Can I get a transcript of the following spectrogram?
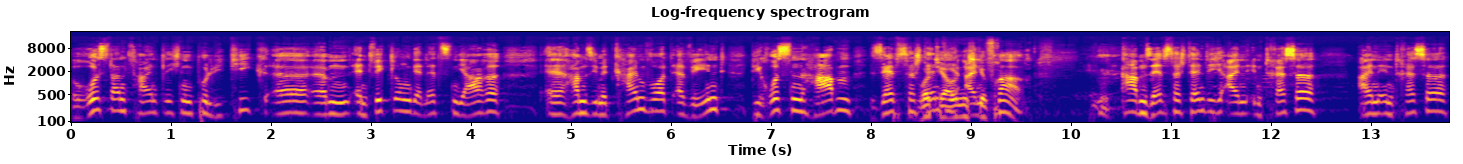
russlandfeindlichen Politikentwicklungen äh, ähm, der letzten Jahre haben Sie mit keinem Wort erwähnt. Die Russen haben selbstverständlich. Wurde ja auch nicht gefragt haben selbstverständlich ein Interesse, ein Interesse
